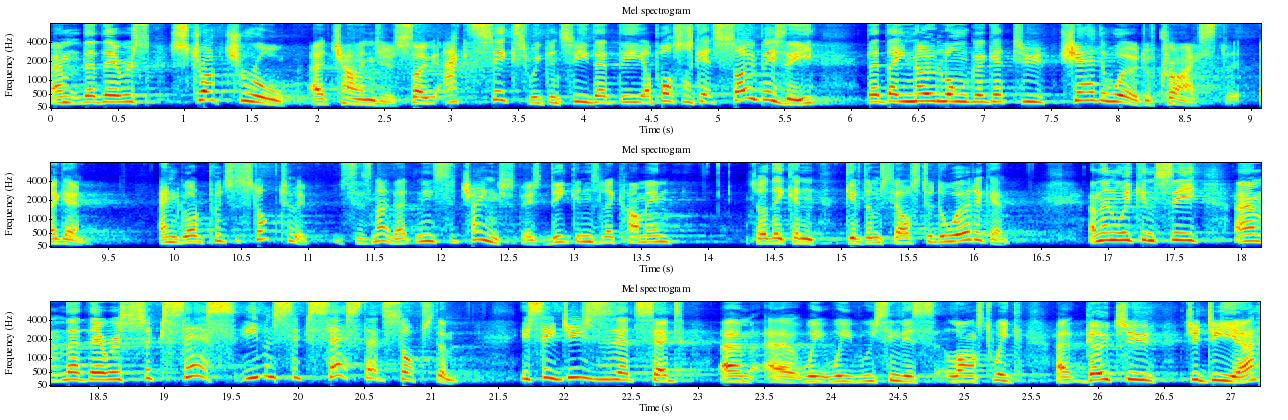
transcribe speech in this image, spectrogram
um, that there is structural uh, challenges. So, Act 6, we can see that the apostles get so busy that they no longer get to share the word of Christ again. And God puts a stop to it. He says, no, that needs to change. There's deacons that come in so they can give themselves to the word again. And then we can see um, that there is success, even success that stops them. You see, Jesus had said, um, uh, we, we, we've seen this last week uh, go to Judea,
